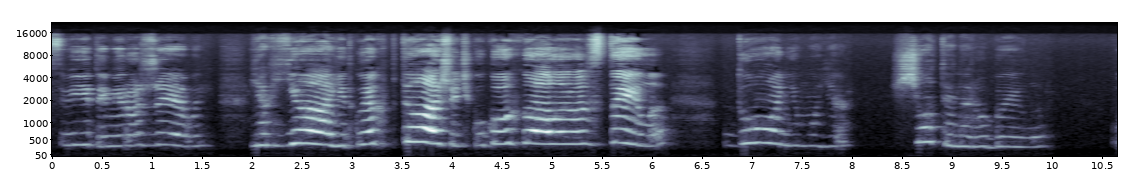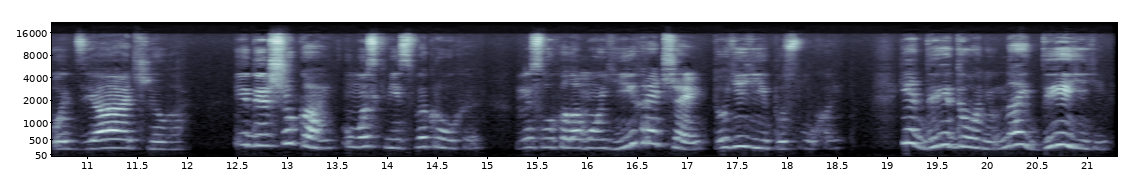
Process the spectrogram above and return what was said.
світи мій рожевий, як ягідку, як пташечку кохала, ростила. Доню моя, що ти наробила? Одячила. Іди шукай у Москві свекрухи. Не слухала моїх речей, то її послухай. Іди, доню, найди її,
